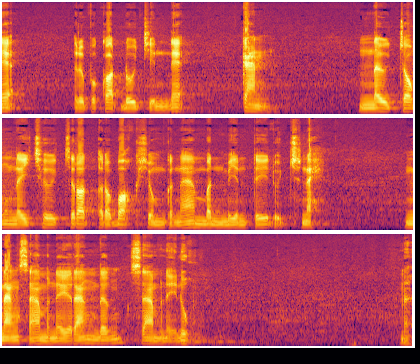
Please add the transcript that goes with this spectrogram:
អ្នកឬប្រកបដូចជាអ្នកកាន់ នៅចុងនៃឈើច្រត់របស់ខ្ញុំកណាមិនមានទេដូច្នេះណាំងសាមណេររាំងនិងសាមណេរនោះណា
